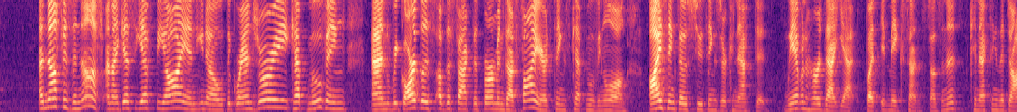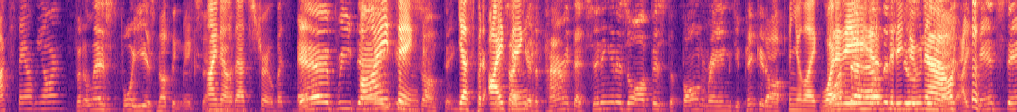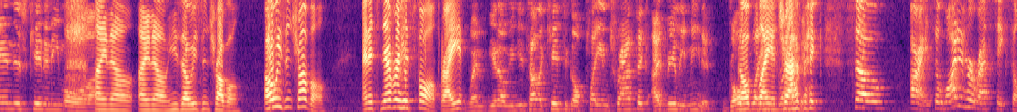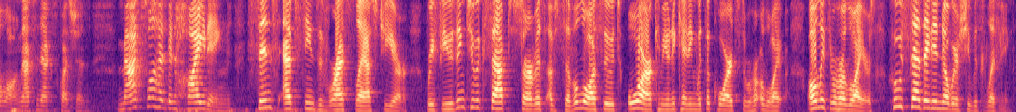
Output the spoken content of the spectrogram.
enough is enough. And I guess the FBI and, you know, the grand jury kept moving. And regardless of the fact that Berman got fired, things kept moving along. I think those two things are connected. We haven't heard that yet, but it makes sense, doesn't it? Connecting the dots there we are. For the last four years, nothing makes sense. I to know me. that's true, but this, Every day I is think- something. yes, but I it's think like you're the parent that's sitting in his office, the phone rings, you pick it up. and you're like, what, did he the hell did, he do, today? now? I can't stand this kid anymore. I know, I know. He's always in trouble. Always in trouble. And it's never his fault, right? when you know when you tell a kid to go play in traffic, I really mean it. Go, Go play in traffic. So, all right. So, why did her arrest take so long? That's the next question. Maxwell had been hiding since Epstein's arrest last year, refusing to accept service of civil lawsuits or communicating with the courts through her lawyer, only through her lawyers, who said they didn't know where she was living.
